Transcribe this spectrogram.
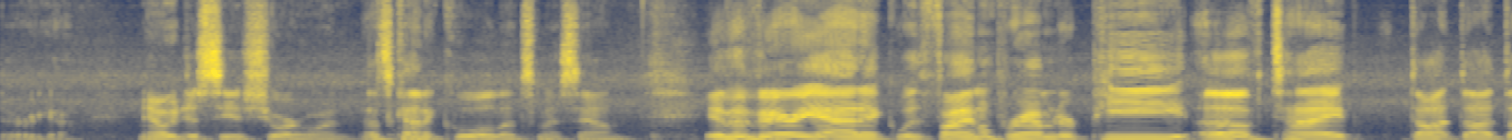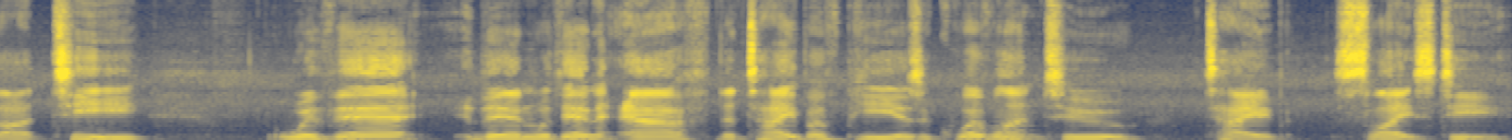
There we go. Now we just see a short one. That's kind of cool. That's my sound. If a variadic with final parameter p of type dot dot dot t within then within f the type of p is equivalent to type slice t.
